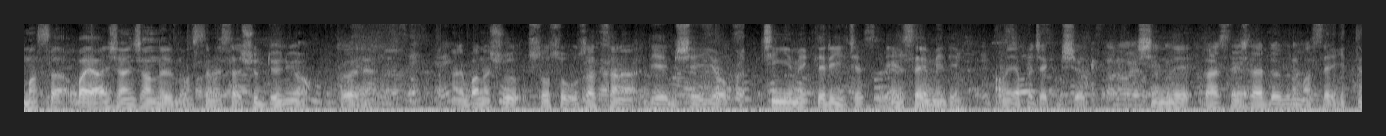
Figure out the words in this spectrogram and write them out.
Masa bayağı janjanlı bir masa. Mesela şu dönüyor böyle. Hani bana şu sosu uzatsana diye bir şey yok. Çin yemekleri yiyeceğiz. En sevmediğim. Ama yapacak bir şey yok. Şimdi gazeteciler de öbür masaya gitti.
